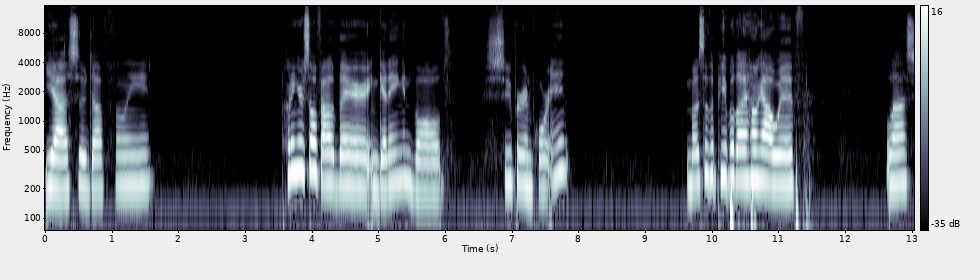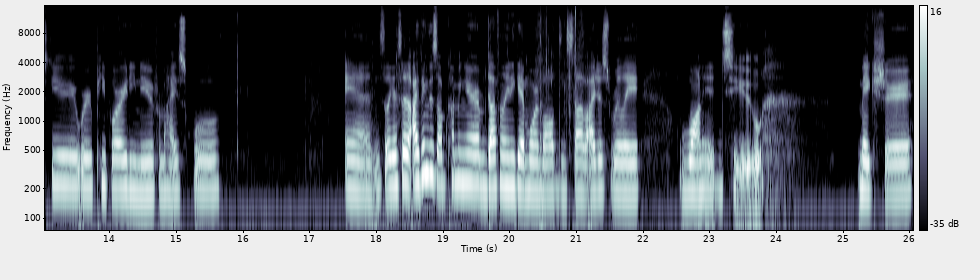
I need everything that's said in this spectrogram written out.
yeah, so definitely putting yourself out there and getting involved super important. Most of the people that I hung out with last year were people I already knew from high school and like I said, I think this upcoming year I'm definitely gonna get more involved in stuff. I just really wanted to make sure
